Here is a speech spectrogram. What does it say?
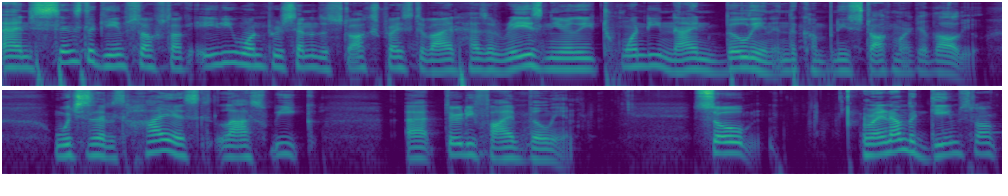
And since the GameStop stock, 81% of the stock's price divide has raised nearly 29 billion in the company's stock market value, which is at its highest last week at 35 billion. So right now the GameStop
